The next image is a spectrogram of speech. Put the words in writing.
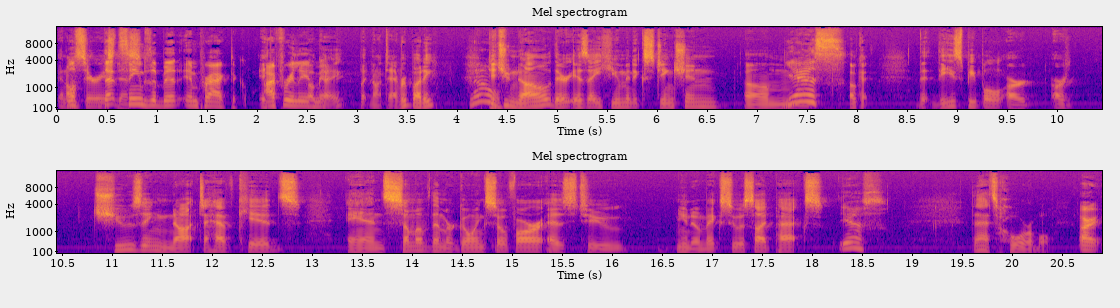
In Well, all seriousness, that seems a bit impractical. it- I freely admit. Okay, but not to everybody. No. Did you know there is a human extinction? Um, Yes. Okay. Th- these people are are choosing not to have kids, and some of them are going so far as to, you know, make suicide pacts. Yes. That's horrible. All right.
